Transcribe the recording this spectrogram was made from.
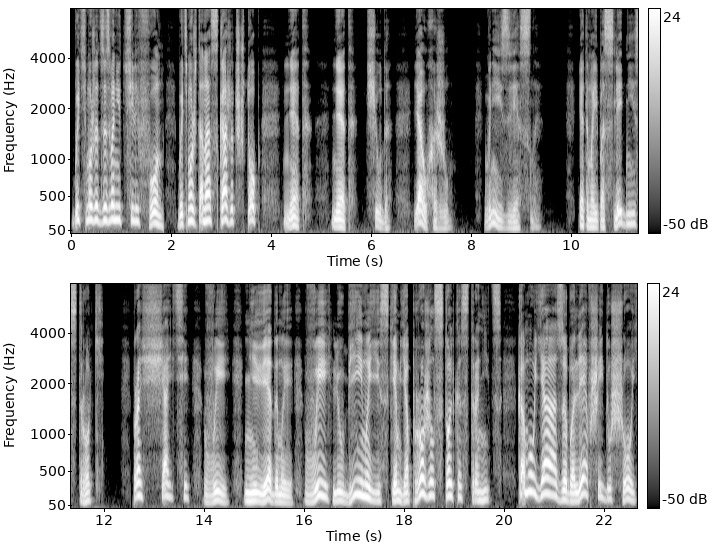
Быть может, зазвонит телефон, быть может, она скажет, чтоб... Нет, нет, чудо, я ухожу в неизвестное. Это мои последние строки. Прощайте, вы, неведомые, вы, любимые, с кем я прожил столько страниц, кому я, заболевший душой,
